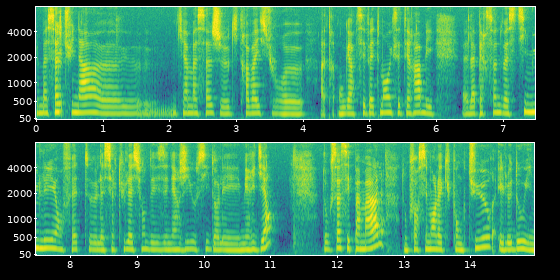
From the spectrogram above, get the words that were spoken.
le massage Tuina, euh, qui est un massage qui travaille sur, on garde ses vêtements, etc. Mais la personne va stimuler en fait la circulation des énergies aussi dans les méridiens. Donc ça c'est pas mal. Donc forcément l'acupuncture et le do-in.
